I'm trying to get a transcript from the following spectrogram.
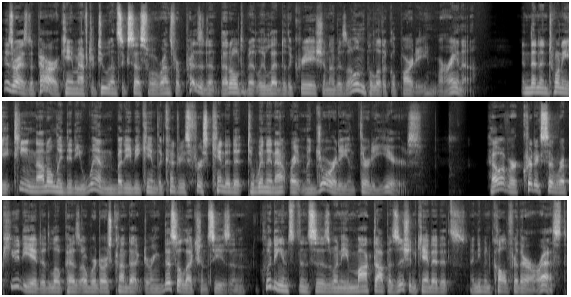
His rise to power came after two unsuccessful runs for president that ultimately led to the creation of his own political party, Morena. And then in 2018, not only did he win, but he became the country's first candidate to win an outright majority in 30 years. However, critics have repudiated Lopez Obrador's conduct during this election season, including instances when he mocked opposition candidates and even called for their arrest.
